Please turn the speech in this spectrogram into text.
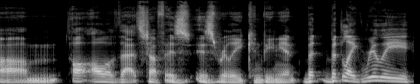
um all, all of that stuff is is really convenient but but like really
